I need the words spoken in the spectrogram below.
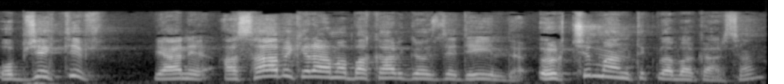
objektif yani ashab-ı kirama bakar gözle değil de ırkçı mantıkla bakarsan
